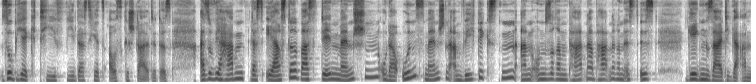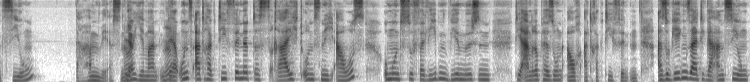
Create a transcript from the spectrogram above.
subjektiv, wie das jetzt ausgestaltet ist. Also wir haben das Erste, was den Menschen oder uns Menschen am wichtigsten an unserem Partner, Partnerin ist, ist gegenseitige Anziehung. Da haben wir es. Ne? Ja. Jemanden, ja. der uns attraktiv findet, das reicht uns nicht aus, um uns zu verlieben. Wir müssen die andere Person auch attraktiv finden. Also gegenseitige Anziehung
